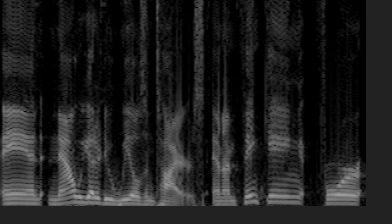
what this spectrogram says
And now we got to do wheels and tires. And I'm thinking for...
